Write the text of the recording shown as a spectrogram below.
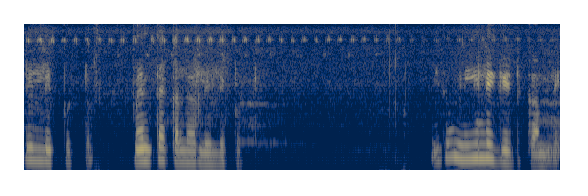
ಲಿಲ್ಲಿ ಪುಟ್ಟು. ಮೆಂತೆ ಕಲರ್ ಲಿಲ್ಲಿ ಪುಟ್ಟು. ಇದು ನೀಲಿ ಗಿಡ್ ಕಂಬ್ಳಿ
